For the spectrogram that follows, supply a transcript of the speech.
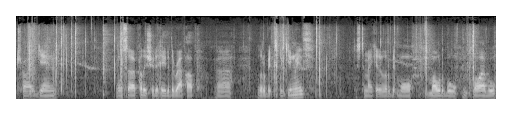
try again. Also I probably should have heated the wrap up uh, a little bit to begin with just to make it a little bit more moldable and pliable.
